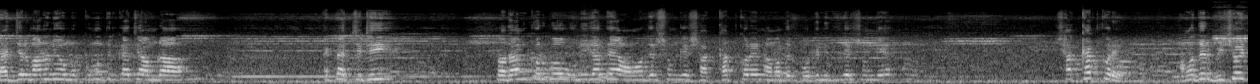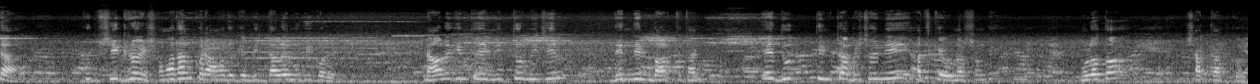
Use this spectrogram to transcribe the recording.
রাজ্যের মাননীয় মুখ্যমন্ত্রীর কাছে আমরা একটা চিঠি প্রদান করব। উনি যাতে আমাদের সঙ্গে সাক্ষাৎ করেন, আমাদের প্রতিনিধিদের সঙ্গে সাক্ষাৎ করে, আমাদের বিষয়টা খুব শীঘ্রই সমাধান করে আমাদেরকে বিদ্যালয়মুখী করে। নাহলে কিন্তু এই মৃত্যুর মিছিল দিন দিন বাড়তে থাকবে। এই দু তিনটা বিষয় নিয়েই আজকে ওনার সঙ্গে মূলত সাক্ষাৎ করে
